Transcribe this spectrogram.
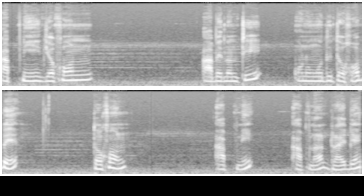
আপনি যখন আবেদনটি অনুমোদিত হবে, তখন আপনি আপনার ড্রাইভিং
